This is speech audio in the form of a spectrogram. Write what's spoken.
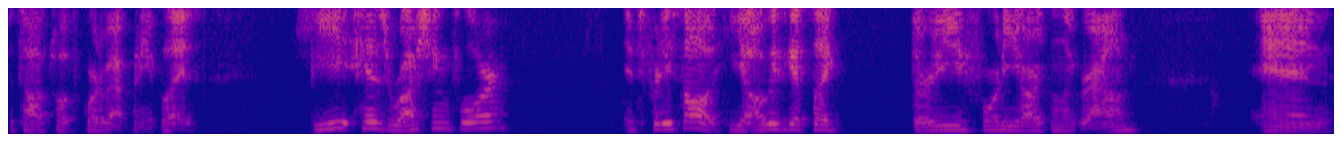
a top twelve quarterback when he plays. He his rushing floor, it's pretty solid. He always gets like 30, 40 yards on the ground, and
